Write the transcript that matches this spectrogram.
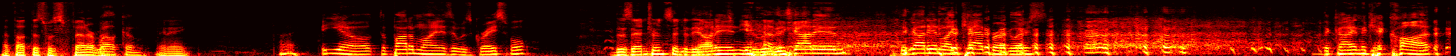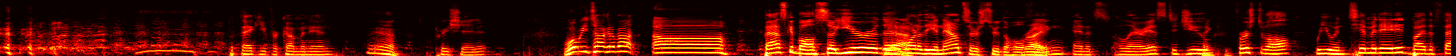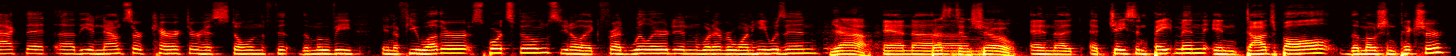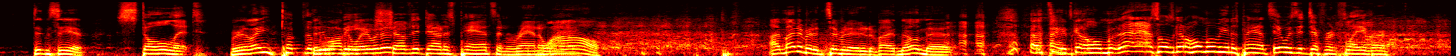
I thought this was Federman. Welcome. It ain't. Hi. You know, the bottom line is it was graceful. This entrance into the audience. in, yeah, they got in. They got in like cat burglars. the kind that get caught. But thank you for coming in. yeah. Appreciate it. What were you talking about? Uh, Basketball. So you're the Yeah. one of the announcers through the whole Right. thing, and it's hilarious. Did you, you. first of all, were you intimidated by the fact that uh, the announcer character has stolen the fi- the movie in a few other sports films? You know, like Fred Willard in whatever one he was in. yeah. and uh, Best in show. and uh, uh, Jason Bateman in Dodgeball, the motion picture, Didn't see it. stole it, Really? took the Did movie, walk away with it? shoved it down his pants, and ran away. Wow. I might have been intimidated if I had known that. It's got a whole. mo- That asshole's got a whole movie in his pants. It was a different flavor.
